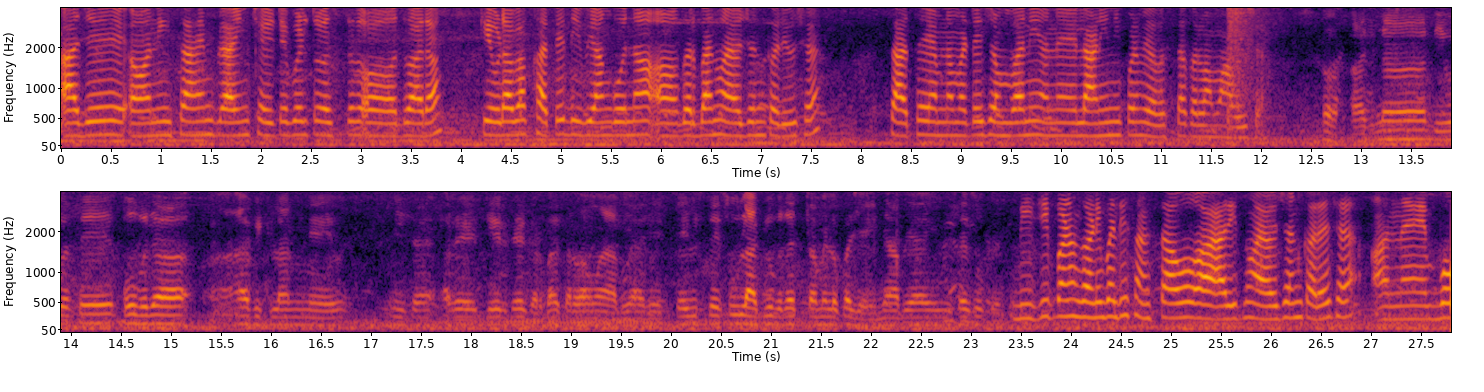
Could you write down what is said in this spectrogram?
આજે Nisha M blind charitable trust દ્વારા કેવડાબાગ ખાતે દિવ્યાંગોના ગરબાનું આયોજન કર્યું છે. સાથે એમના માટે જમવાની અને લાણીની પણ વ્યવસ્થા કરવામાં આવી છે. આજના દિવસે બહુ બધા આ વિકલાંગને અરે જે રીતે ગરબા કરવામાં આવ્યા છે તેવી રીતે શું લાગ્યું બધા તમે લોકો જઈને આવ્યા એ વિશે શું બીજી પણ ઘણી બધી સંસ્થાઓ આ રીતનું આયોજન કરે છે અને બહુ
